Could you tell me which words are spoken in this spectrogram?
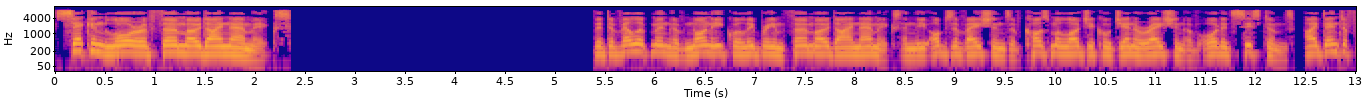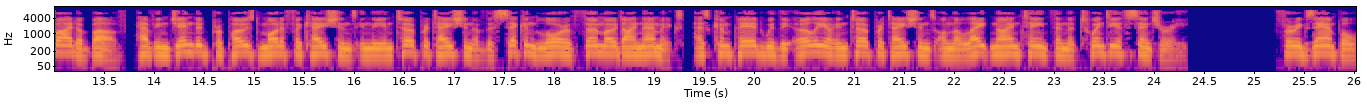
Second law of thermodynamics. The development of non-equilibrium thermodynamics and the observations of cosmological generation of ordered systems, identified above, have engendered proposed modifications in the interpretation of the second law of thermodynamics, as compared with the earlier interpretations on the late 19th and the 20th century. For example,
